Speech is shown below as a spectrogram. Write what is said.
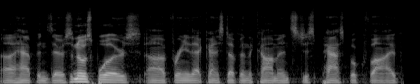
uh, happens there. So no spoilers uh, for any of that kind of stuff in the comments. Just past book five,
